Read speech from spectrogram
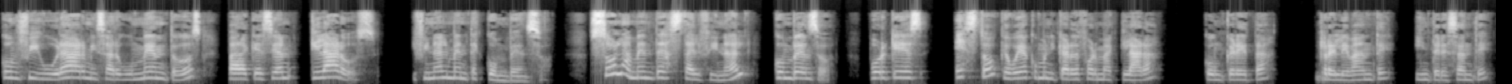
configurar mis argumentos para que sean claros y finalmente convenzo. Solamente hasta el final convenzo, porque es esto que voy a comunicar de forma clara, concreta, relevante, interesante,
